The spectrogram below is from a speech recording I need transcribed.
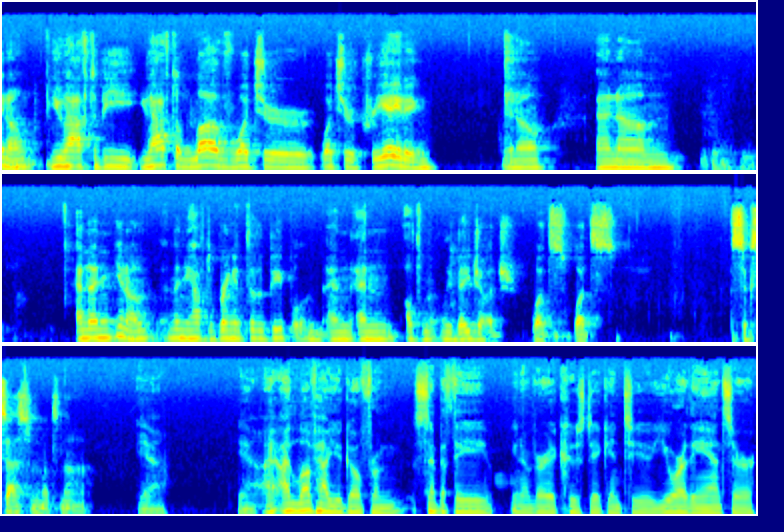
you know, you have to be, you have to love what you're, what you're creating, you know, and, um, and then, you know, and then you have to bring it to the people and, and, ultimately they judge what's, what's success and what's not. Yeah. Yeah, I, I, love how you go from sympathy, you know, very acoustic, into "You Are the Answer,"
